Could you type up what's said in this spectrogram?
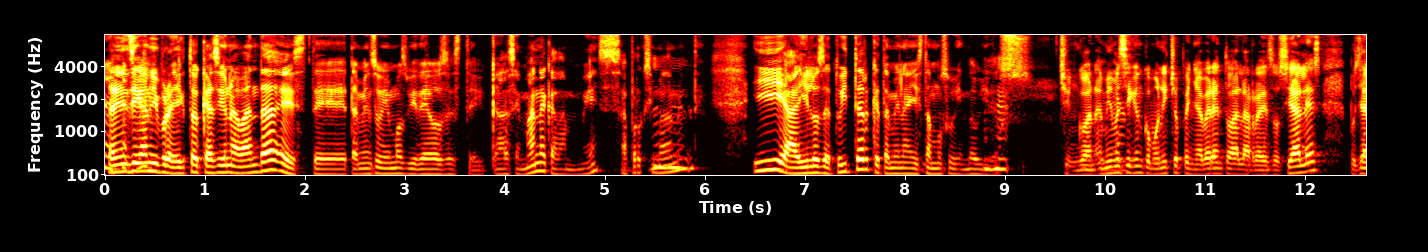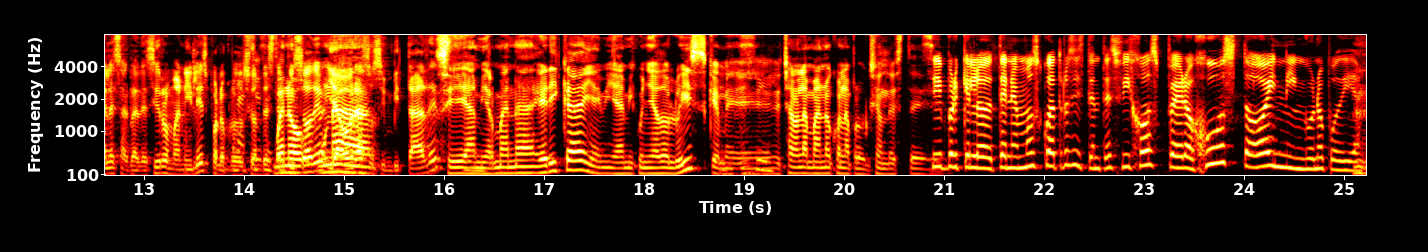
También sigan mi proyecto Casi una banda. Este, también subimos videos este cada semana, cada mes aproximadamente. Y ahí los de Twitter, que también ahí estamos subiendo videos. Chingón. A mí me siguen como Nicho Peñavera en todas las redes sociales. Pues ya les agradecí, Román y Liz, por la producción de este Bueno, episodio. Y una- ahora a sus invitados. Sí, a mi hermana Erika y a mi, a mi cuñado Luis, que me Sí. echaron la mano con la producción de este. Sí, porque lo tenemos cuatro asistentes fijos, pero justo hoy ninguno podía.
